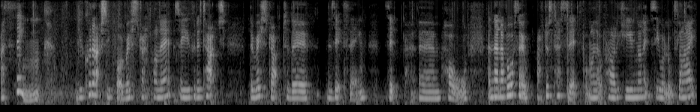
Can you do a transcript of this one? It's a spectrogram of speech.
I think you could actually put a wrist strap on it. So you could attach the wrist strap to the, the zip thing zip um, hole and then I've also I've just tested it put my little Prada keyring on it to see what it looks like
